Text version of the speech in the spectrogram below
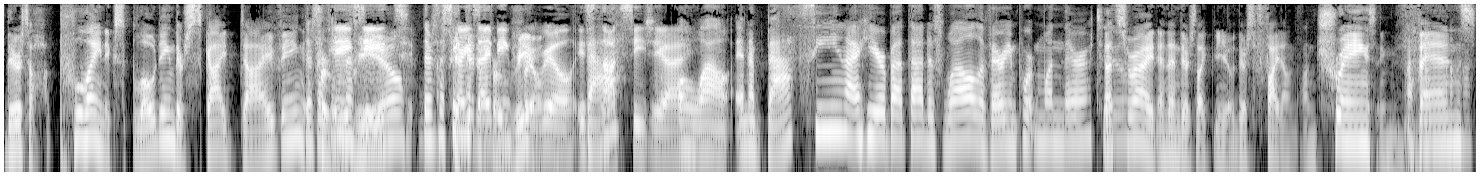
There's a plane exploding. There's skydiving There's a for famous- They real. There's a They did it skydiving for real. It's not CGI. Oh wow! And a bath scene, I hear about that as well. A very important one there too. That's right. And then there's like, you know, there's a fight on, on trains and vans,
